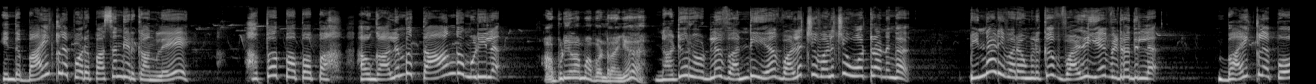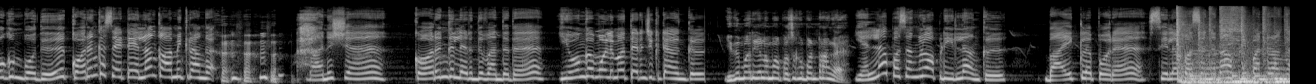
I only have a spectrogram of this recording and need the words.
இந்த பைக்ல போற பசங்க இருக்காங்களே. அப்பா பாப்பாப்பா அவங்க அலும்பு தாங்க முடியல. அப்படியெல்லாமா பண்றாங்க? நடு ரோட்ல வண்டிய வளைச்சு வளைச்சு ஓட்டுறானுங்க. பின்னாடி வரவங்களுக்கு வழியே விடுறதில்ல. பைக்ல போகும்போது குரங்க சேட்டையெல்லாம் காமிக்கிறாங்க. மனுஷன் குரங்குல இருந்து வந்தத இவங்க மூலமா தெரிஞ்சுக்கிட்டேன் அங்கிள் இது மாதிரி எல்லாமா பசங்க பண்றாங்க? எல்லா பசங்களும் அப்படி இல்ல அங்கிள் பைக்ல போற சில பசங்க தான் அப்படி பண்றாங்க.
